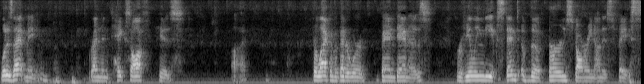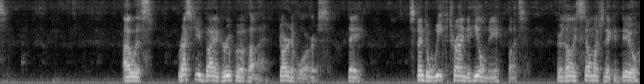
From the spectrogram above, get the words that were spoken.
What does that mean? Renman takes off his, uh, for lack of a better word, bandanas, revealing the extent of the burn scarring on his face. I was rescued by a group of uh, Gardevoirs. They spent a week trying to heal me, but there was only so much they could do.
